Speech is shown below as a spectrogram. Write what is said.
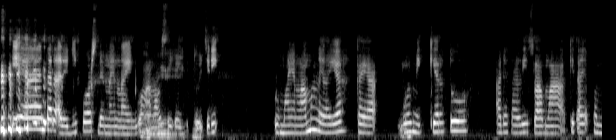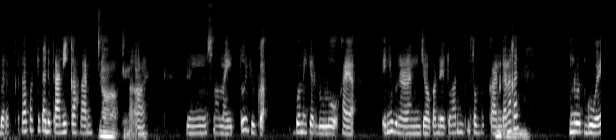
iya ntar ada divorce dan lain-lain gue nggak Ah, mau iya, sih iya, kayak iya. gitu jadi lumayan lama lah ya kayak gue Hmm. mikir tuh ada kali selama kita pember apa kita ada pranikah kan Oh, oke Heeh. dan selama itu juga gue mikir dulu kayak ini beneran jawaban dari Tuhan atau bukan karena kan Hmm. menurut gue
